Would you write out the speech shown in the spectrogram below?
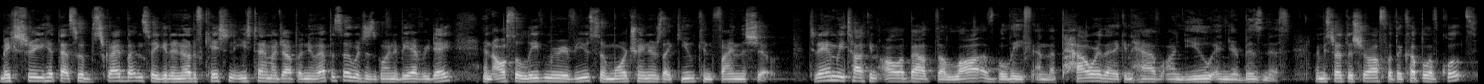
Make sure you hit that subscribe button so you get a notification each time I drop a new episode, which is going to be every day. And also leave me a review so more trainers like you can find the show. Today I'm going to be talking all about the law of belief and the power that it can have on you and your business. Let me start the show off with a couple of quotes.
